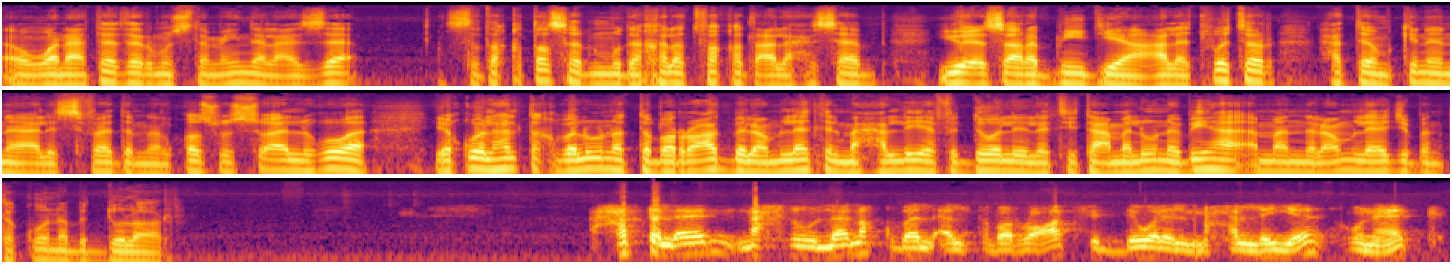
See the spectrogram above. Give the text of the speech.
آه، ونعتذر مستمعينا الأعزاء ستقتصر المداخلة فقط على حساب US Arab Media على تويتر حتى يمكننا الاستفادة من القص والسؤال هو يقول هل تقبلون التبرعات بالعملات المحلية في الدول التي تعملون بها أم أن العملة يجب أن تكون بالدولار؟ حتى الآن نحن لا نقبل التبرعات في الدول المحلية هناك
